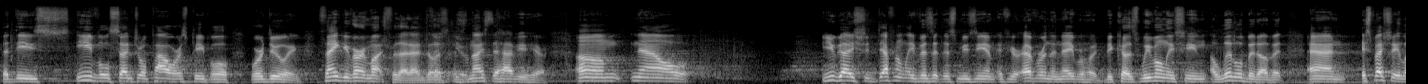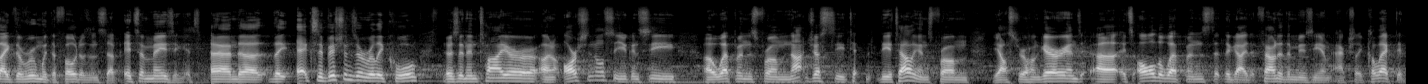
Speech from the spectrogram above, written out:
that these evil Central Powers people were doing. Thank you very much for that, Angelo. It's nice to have you here. Um, now, you guys should definitely visit this museum if you're ever in the neighborhood because we've only seen a little bit of it and especially like the room with the photos and stuff. It's amazing. It's, and uh, the exhibitions are really cool. There's an entire an arsenal so you can see uh, weapons from not just the, the Italians, from the Austro-Hungarians. Uh, it's all the weapons that the guy that founded the museum actually collected.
